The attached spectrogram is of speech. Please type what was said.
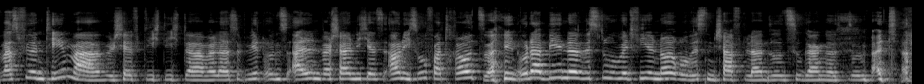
was für ein Thema beschäftigt dich da? Weil das wird uns allen wahrscheinlich jetzt auch nicht so vertraut sein. Oder Bene, bist du mit vielen Neurowissenschaftlern so zugange so im Alltag?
